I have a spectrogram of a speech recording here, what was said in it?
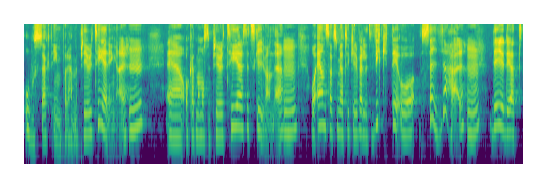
osökt in på det här med prioriteringar. Mm. Eh, och att man måste prioritera sitt skrivande. Mm. Och en sak som jag tycker är väldigt viktig att säga här, mm. det är ju det att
